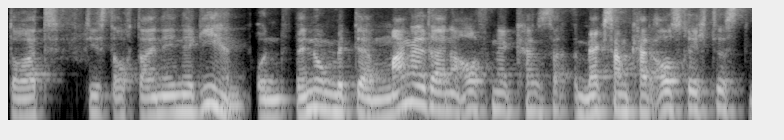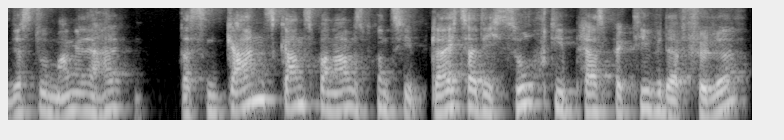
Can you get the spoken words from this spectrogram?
dort fließt auch deine Energie hin. Und wenn du mit der Mangel deine Aufmerksamkeit ausrichtest, wirst du Mangel erhalten. Das ist ein ganz, ganz banales Prinzip. Gleichzeitig such die Perspektive der Fülle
